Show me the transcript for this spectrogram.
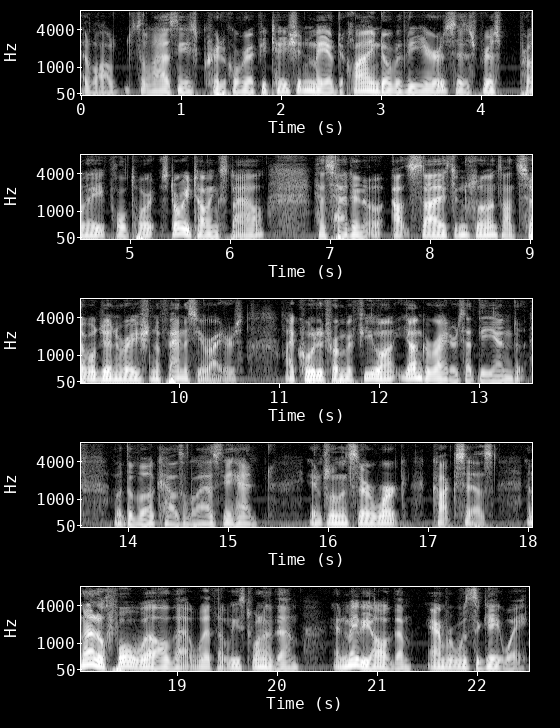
And while Zelazny's critical reputation may have declined over the years, his brisk, playful storytelling style has had an outsized influence on several generations of fantasy writers. I quoted from a few younger writers at the end of the book how Zelazny had influenced their work, Cox says. And I know full well that with at least one of them, and maybe all of them, Amber was the gateway.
